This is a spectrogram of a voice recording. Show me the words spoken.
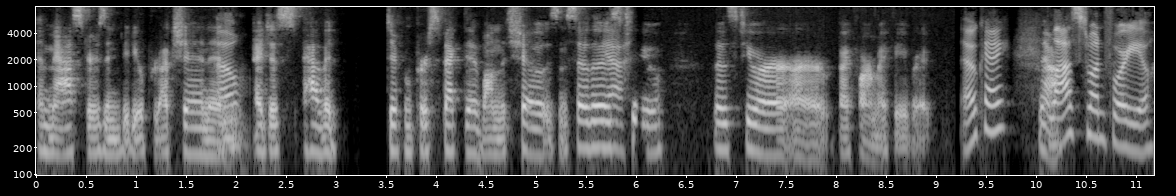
a master's in video production, and oh. I just have a different perspective on the shows, and so those yeah. two those two are, are by far my favorite. Okay. Yeah. Last one for you.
